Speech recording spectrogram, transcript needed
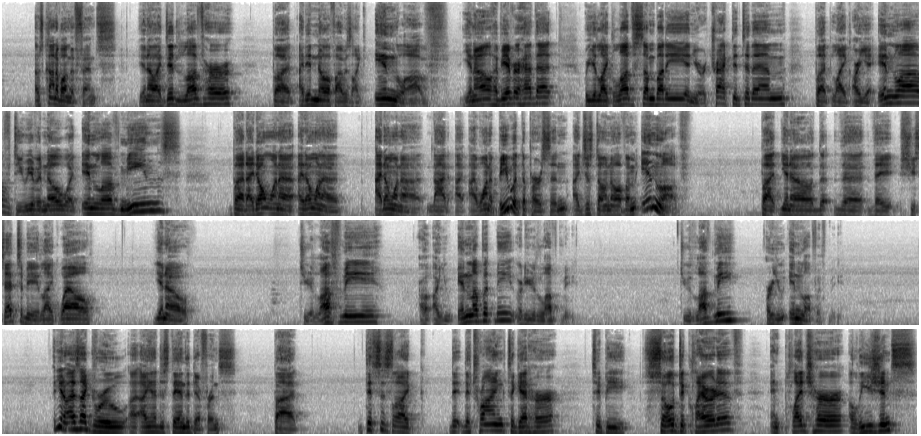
I was kind of on the fence. You know, I did love her, but I didn't know if I was like in love. You know, have you ever had that where you like love somebody and you're attracted to them, but like, are you in love? Do you even know what in love means? But I don't want to. I don't want to. I don't want to not. I, I want to be with the person. I just don't know if I'm in love. But you know, the the they. She said to me like, well, you know, do you love me? Are, are you in love with me or do you love me? Do you love me or are you in love with me? You know, as I grew, I, I understand the difference, but this is like they- they're trying to get her to be so declarative and pledge her allegiance,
